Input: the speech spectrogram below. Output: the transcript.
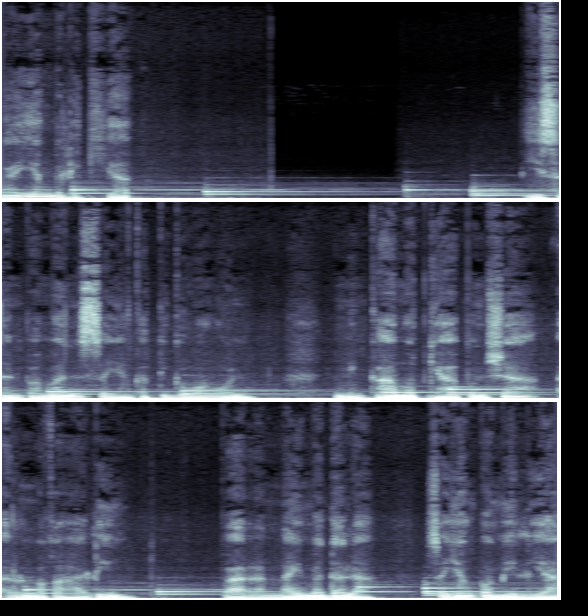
nga iyang balikya. Bisan pa man sa iyang katiguangon, ningkamot gihapon siya aron makahalin para nay madala sa iyang pamilya.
